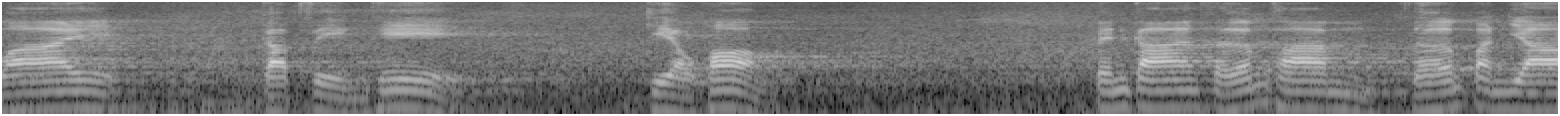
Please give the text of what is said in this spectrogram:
ไว้กับสิ่งที่เกี่ยวข้อง เป็นการเสริมธรรม เสริมปัญญา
